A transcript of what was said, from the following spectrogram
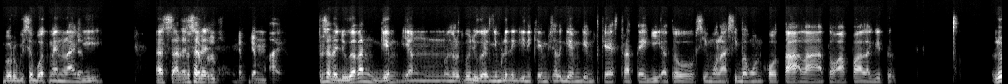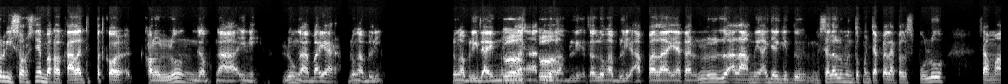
baru bisa buat main lagi. Nah, terus ada main game Hmm. lain. Terus ada juga kan game yang menurut gue juga nyebelin gini kayak misalnya game-game kayak strategi atau simulasi bangun kota lah atau apalah gitu. Lu resource-nya bakal kalah cepet kalau kalau lu nggak nggak ini, lu nggak bayar, lu nggak beli, lu nggak beli diamond Betul, lah, atau lu nggak beli atau lu nggak beli apalah ya kan, lu lu alami aja gitu. Misalnya lu untuk mencapai level 10 sama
